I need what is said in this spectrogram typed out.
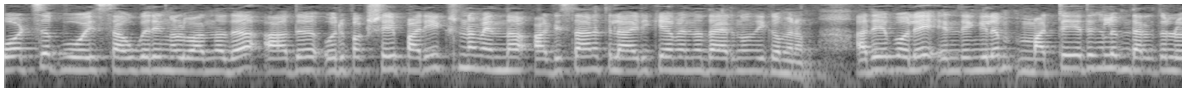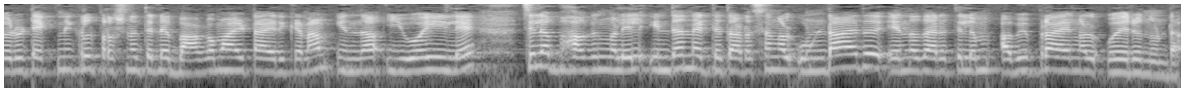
വാട്സപ്പ് വോയിസ് സൗകര്യങ്ങൾ വന്നത് അത് ഒരു പക്ഷേ പരീക്ഷണം എന്ന അടിസ്ഥാനത്തിലായിരിക്കാം എന്നതായിരുന്നു നിഗമനം. അതേപോലെ എന്തെങ്കിലും മറ്റേതെങ്കിലും തരത്തിലുള്ള ഒരു ടെക്നിക്കൽ പ്രശ്നത്തിന്റെ ഭാഗമായിട്ടായിരിക്കണം ഇന്ന് യു എയിലെ ചില ഭാഗങ്ങളിൽ ഇന്റർനെറ്റ് തടസ്സങ്ങൾ ഉണ്ടായത് എന്ന തരത്തിലും അഭിപ്രായങ്ങൾ ഉയരുന്നുണ്ട്.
